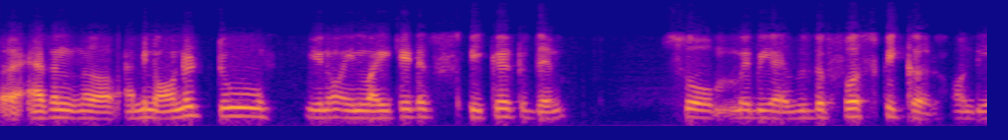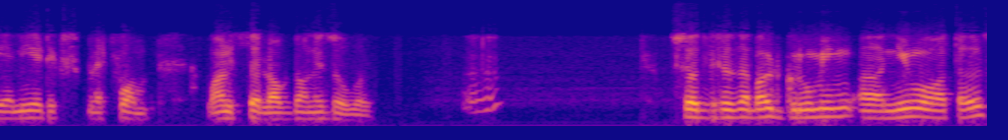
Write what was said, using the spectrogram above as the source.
as an uh, I've been honored to you know invited as a speaker to them. So maybe I was the first speaker on the edX platform once the lockdown is over. Mm-hmm. So this is about grooming new authors,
